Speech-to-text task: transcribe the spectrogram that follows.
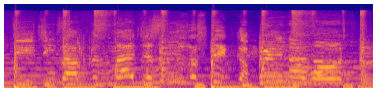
the teachings of His Majesty. So stick up when I want.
